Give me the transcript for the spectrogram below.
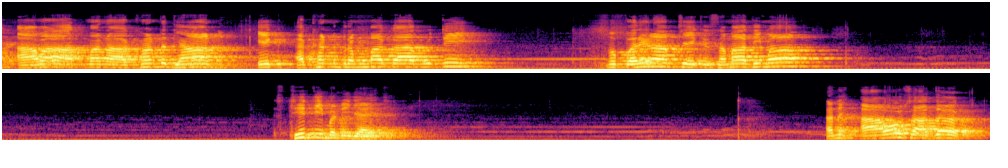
આવા આત્માના અખંડ ધ્યાન એક અખંડ બ્રહ્માકાર વૃત્તિ નું પરિણામ છે કે સમાધિમાં સ્થિતિ બની જાય છે. અને આવો સાધક,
